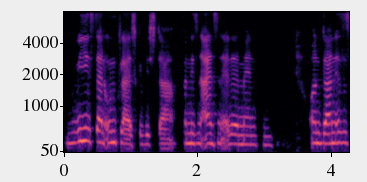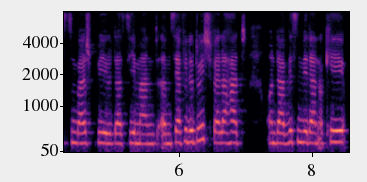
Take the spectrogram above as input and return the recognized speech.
wie ist dein Ungleichgewicht da von diesen einzelnen Elementen. Und dann ist es zum Beispiel, dass jemand ähm, sehr viele Durchfälle hat und da wissen wir dann, okay,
